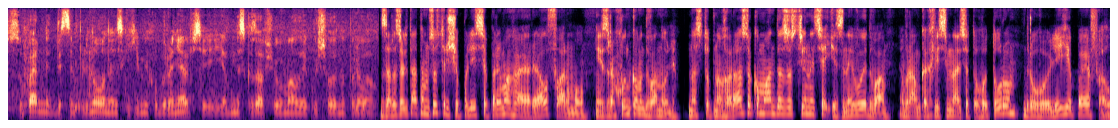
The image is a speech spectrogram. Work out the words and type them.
суперник дисциплінований, наскільки міг оборонявся. І я б не сказав, що ви мали якусь шалену перевагу. За результатом зустрічі Полісся перемагає Реал Фарму із рахунком 2-0. Наступного разу команда зустрінеться із Нивою 2 в рамках 18-го туру другої ліги ПФЛ.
